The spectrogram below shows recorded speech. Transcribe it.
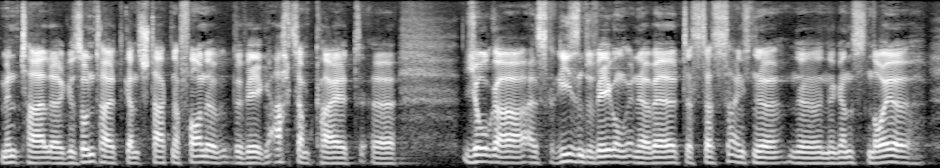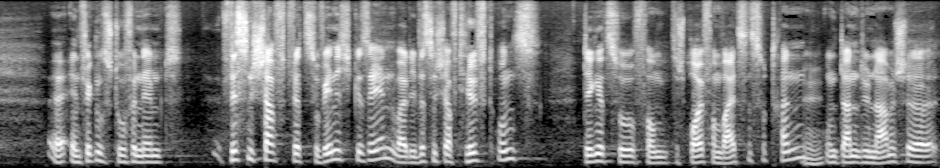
mentale Gesundheit ganz stark nach vorne bewegen, Achtsamkeit, äh, Yoga als Riesenbewegung in der Welt, dass das eigentlich eine, eine, eine ganz neue äh, Entwicklungsstufe nimmt. Wissenschaft wird zu wenig gesehen, weil die Wissenschaft hilft uns, Dinge zu, vom Spreu vom Weizen zu trennen mhm. und dann dynamische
